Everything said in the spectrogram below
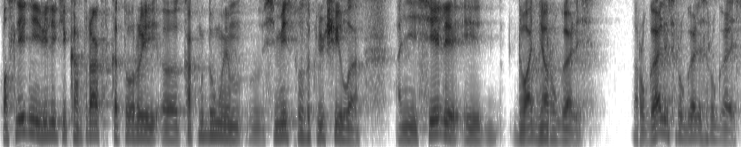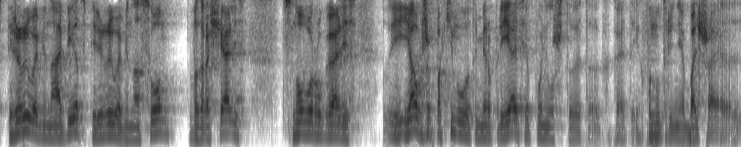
Последний великий контракт, который, э, как мы думаем, семейство заключило, они сели и два дня ругались. Ругались, ругались, ругались. С перерывами на обед, с перерывами на сон, возвращались, снова ругались. И я уже покинул это мероприятие, понял, что это какая-то их внутренняя большая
